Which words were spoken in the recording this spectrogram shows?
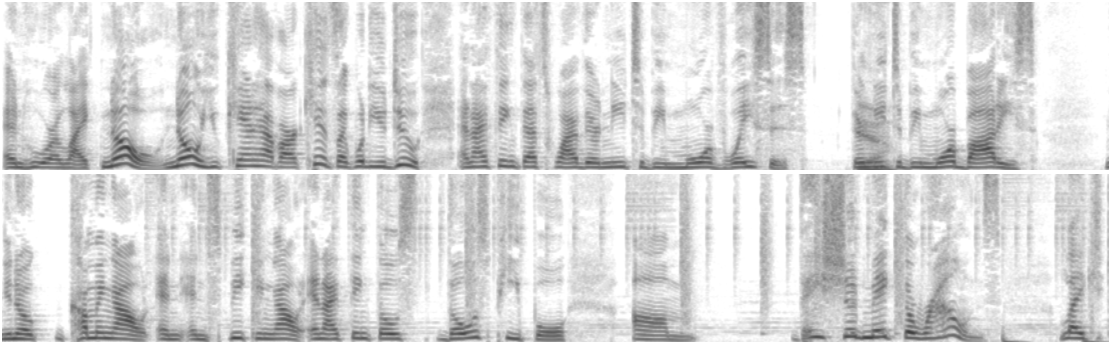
and who are like no no you can't have our kids. Like what do you do? And i think that's why there need to be more voices. There Yeah. need to be more bodies you know coming out and and speaking out and i think those those people um they should make the rounds. Like,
